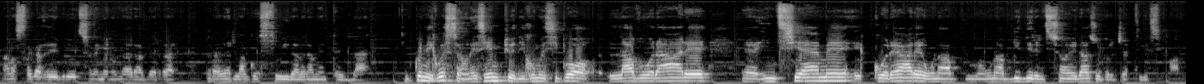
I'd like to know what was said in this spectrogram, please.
la nostra casa di produzione Melonera per, per averla costruita veramente bene. Quindi questo è un esempio di come si può lavorare eh, insieme e creare una, una bidirezionalità sui progetti che si fanno.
